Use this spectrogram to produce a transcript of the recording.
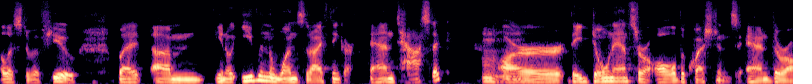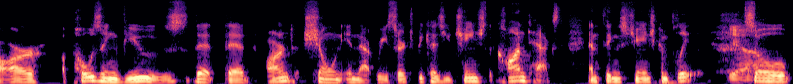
a list of a few, but um, you know even the ones that I think are fantastic Mhm. are they don't answer all the questions and there are opposing views that that aren't shown in that research because you change the context and things change completely. Yeah. So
